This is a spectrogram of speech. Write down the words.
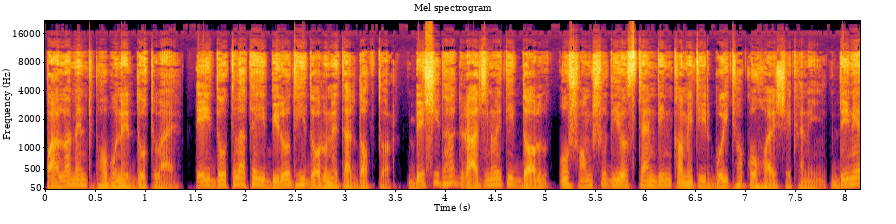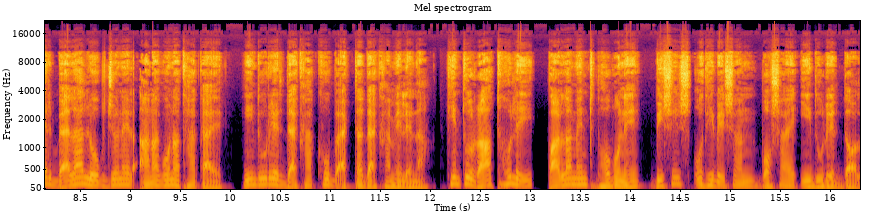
পার্লামেন্ট ভবনের দোতলায়। এই দোতলাতেই বিরোধী দলনেতার দপ্তর। বেশিরভাগ রাজনৈতিক দল ও সংসদীয় স্ট্যান্ডিং কমিটির বৈঠকও হয় সেখানেই। দিনের বেলা লোকজনের আনাগোনা থাকায় ইঁদুরের দেখা খুব একটা দেখা মেলে না। কিন্তু রাত হলেই পার্লামেন্ট ভবনে বিশেষ অধিবেশন বসায় ইঁদুরের দল।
